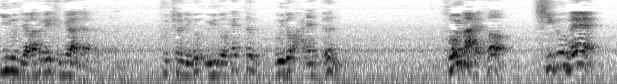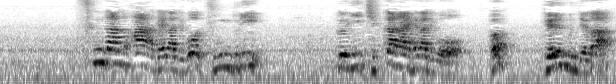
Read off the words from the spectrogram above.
이 문제가 왜 중요하냐면 부처님은 의도했든 의도 안 했든 소위 말해서 지금의 승단화 돼가지고 중들이 그 이 집단화 해가지고 어? 되는 문제가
